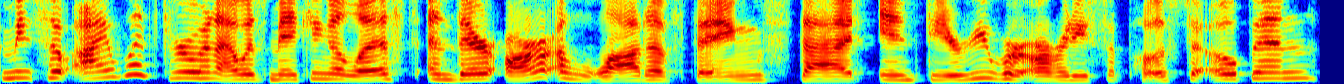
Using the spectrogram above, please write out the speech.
I mean, so I went through and I was making a list, and there are a lot of things that, in theory, were already supposed to open,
